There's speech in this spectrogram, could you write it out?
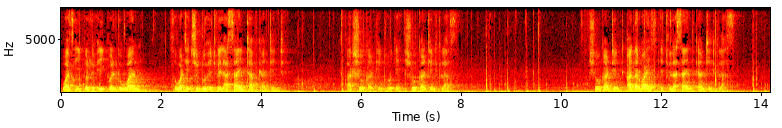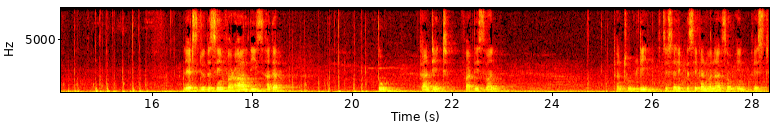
was equal to equal to 1 so what it should do it will assign tab content or show content okay show content class. Show content. Otherwise it will assign content class. Let's do the same for all these other two content for this one. Control D to select the second one also in paste.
